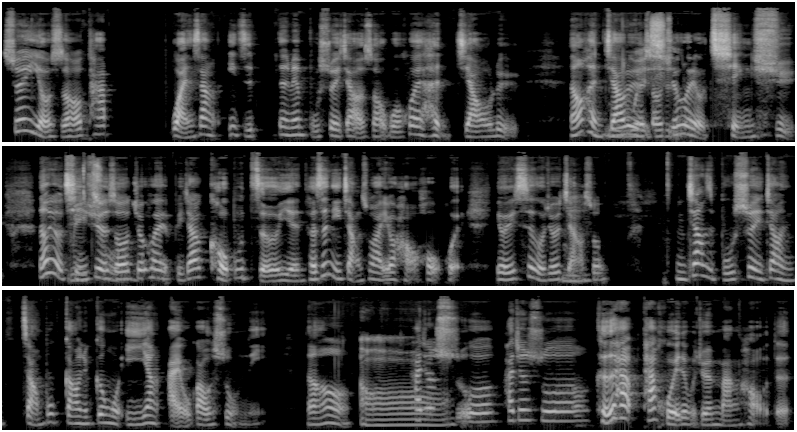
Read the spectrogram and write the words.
所以有时候他晚上一直在那边不睡觉的时候，我会很焦虑。然后很焦虑的时候就会有情绪，然后有情绪的时候就会比较口不择言。可是你讲出来又好后悔。有一次我就讲说：“你这样子不睡觉，你长不高，你跟我一样矮。”我告诉你。然后哦，他就说，他就说，可是他他回的我觉得蛮好的。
